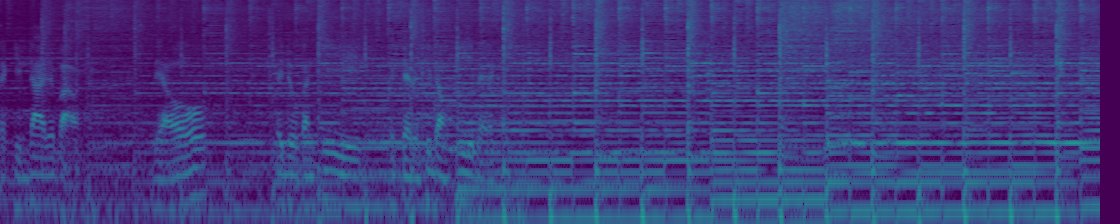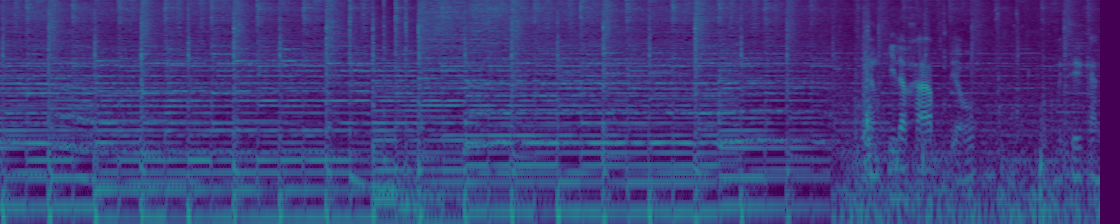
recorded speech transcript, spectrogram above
จะกินได้หรือเปล่า เดี๋ยวไปดูกันที่ไปเจอกันที่ดองกี้เลยถึงที่แล้วครับ เดี๋ยวไปซื้อกัน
